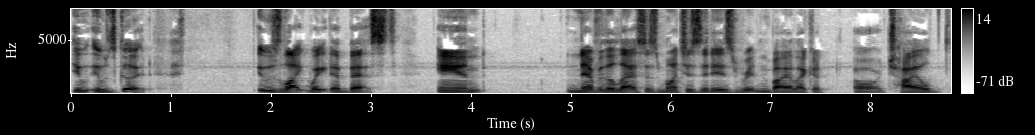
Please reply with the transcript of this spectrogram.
it it was good. It was lightweight at best, and nevertheless, as much as it is written by like a or child,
